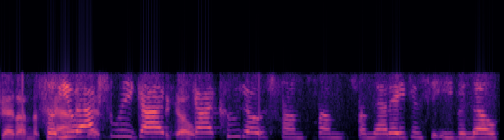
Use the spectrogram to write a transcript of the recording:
shed on the So path you actually got go. got kudos from from from that agency, even though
